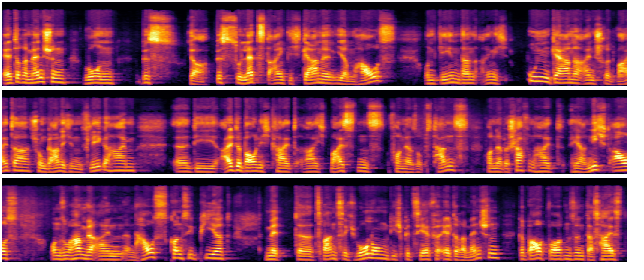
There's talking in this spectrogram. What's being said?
Ältere Menschen wohnen bis, ja, bis zuletzt eigentlich gerne in ihrem Haus und gehen dann eigentlich ungerne einen Schritt weiter, schon gar nicht in ein Pflegeheim. Äh, die alte Baulichkeit reicht meistens von der Substanz, von der Beschaffenheit her nicht aus. Und so haben wir ein, ein Haus konzipiert, mit 20 äh, Wohnungen, die speziell für ältere Menschen gebaut worden sind. Das heißt,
